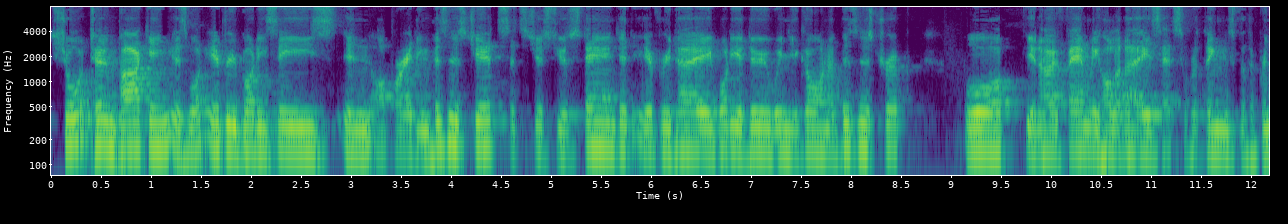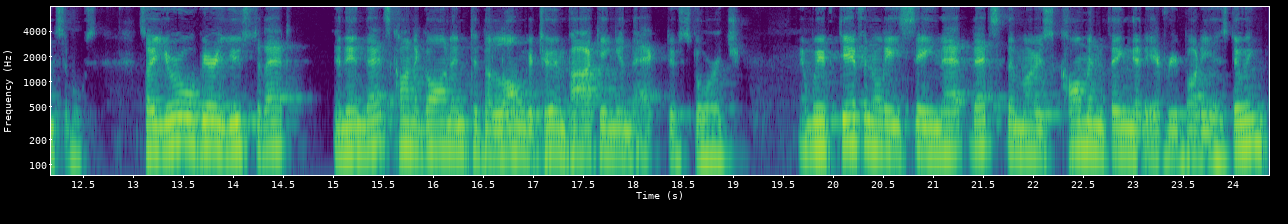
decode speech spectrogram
short term parking is what everybody sees in operating business jets. It's just your standard every day. What do you do when you go on a business trip or, you know, family holidays, that sort of things for the principals. So you're all very used to that. And then that's kind of gone into the longer term parking and the active storage. And we've definitely seen that. That's the most common thing that everybody is doing.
